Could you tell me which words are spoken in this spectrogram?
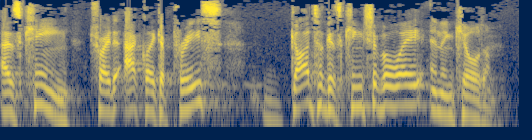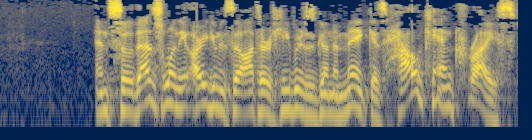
as king, tried to act like a priest, God took his kingship away and then killed him. And so that's one of the arguments the author of Hebrews is going to make is how can Christ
